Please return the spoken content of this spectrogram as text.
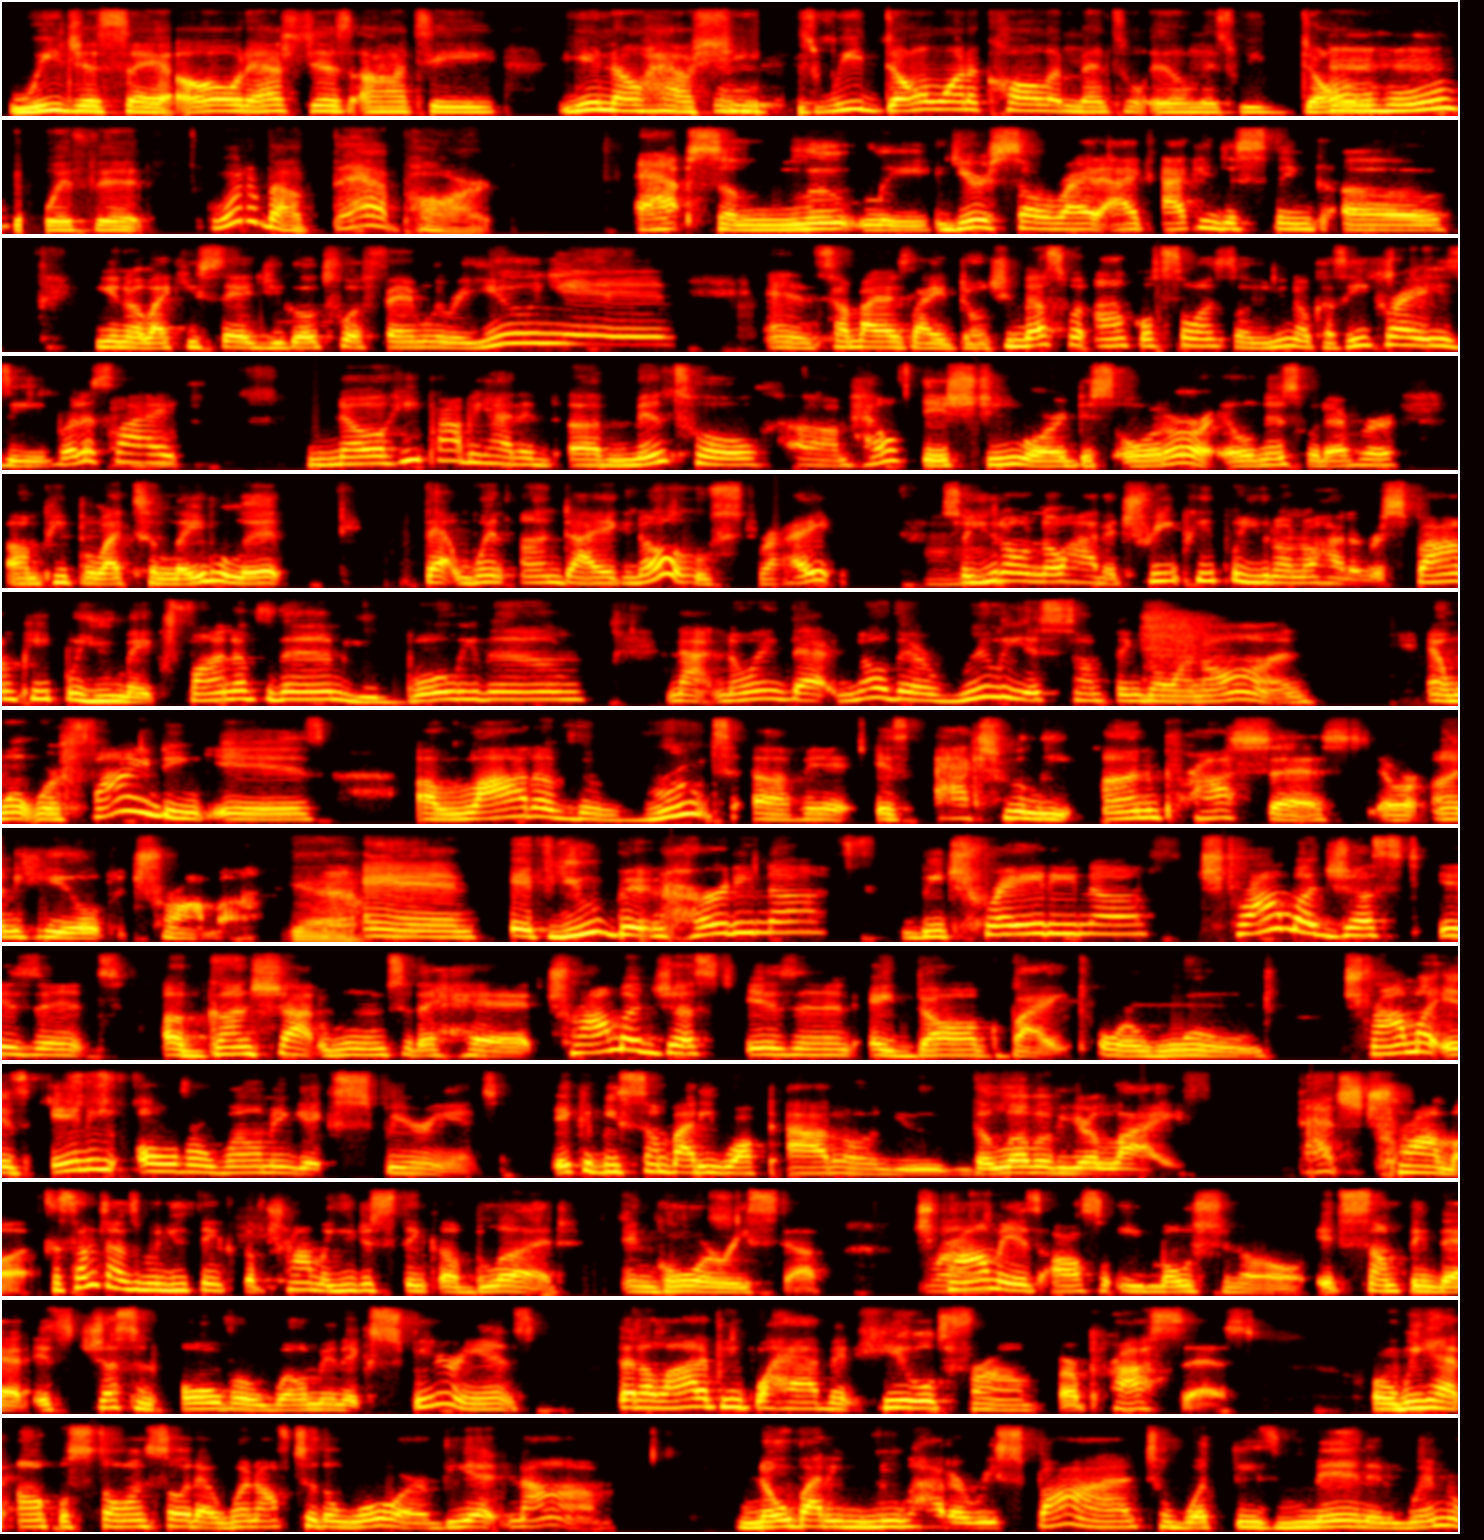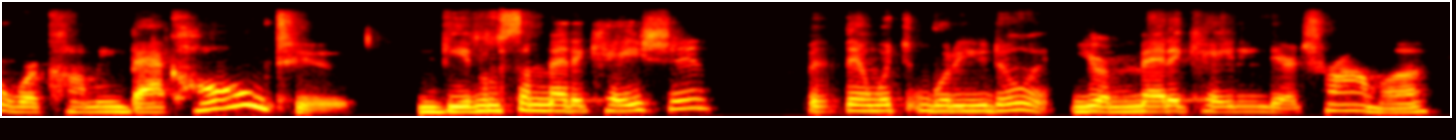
We just say, oh, that's just Auntie. You know how she mm-hmm. is. We don't want to call it mental illness. We don't mm-hmm. with it. What about that part? Absolutely. You're so right. I, I can just think of, you know, like you said, you go to a family reunion and somebody's like, don't you mess with Uncle so and so, you know, because he crazy. But it's like, no, he probably had a, a mental um, health issue or disorder or illness, whatever um, people like to label it, that went undiagnosed, right? Mm-hmm. So you don't know how to treat people, you don't know how to respond people, you make fun of them, you bully them, not knowing that no, there really is something going on. And what we're finding is a lot of the root of it is actually unprocessed or unhealed trauma. Yeah. And if you've been hurt enough, betrayed enough, trauma just isn't a gunshot wound to the head. Trauma just isn't a dog bite or wound. Trauma is any overwhelming experience. It could be somebody walked out on you, the love of your life that's trauma. Because sometimes when you think of trauma, you just think of blood and gory stuff. Trauma right. is also emotional. It's something that it's just an overwhelming experience that a lot of people haven't healed from or processed. Or we had Uncle so and so that went off to the war, Vietnam. Nobody knew how to respond to what these men and women were coming back home to. You give them some medication, but then what, what are you doing? You're medicating their trauma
